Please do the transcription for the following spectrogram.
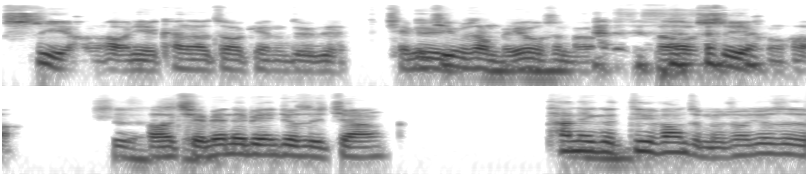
视野很好，你也看到照片了，对不对？前面基本上没有什么，然后视野很好，是的，然后，前面那边就是江。它那个嗯地方怎么说？就是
